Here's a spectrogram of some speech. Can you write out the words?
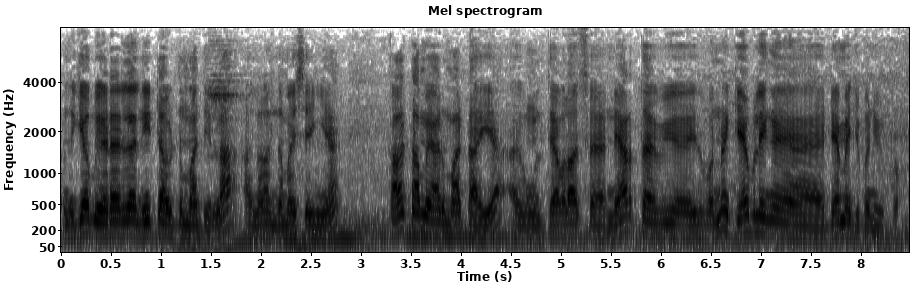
அந்த கேப்பு இடையில நீட்டாக விட்டு மாற்றிடலாம் அதனால் இந்த மாதிரி செய்யுங்க. கலட்டாமல் யாரும் மாட்டாங்க அது உங்களுக்கு தேவையில்லாத நேரத்தை இது பண்ணால் கேபிளிங்க டேமேஜ் பண்ணி விட்டுரும்.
